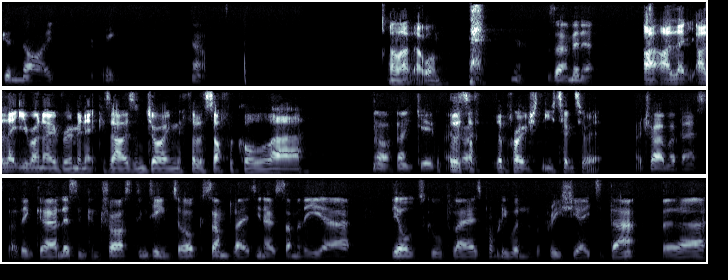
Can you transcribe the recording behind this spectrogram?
Good night. Peace. Out. I like that one. yeah. Was that a minute? I, I let I let you run over a minute because I was enjoying the philosophical. Uh, oh, thank you. philosophical approach that you took to it. I tried my best. I think. Uh, listen, contrasting team talk. Some players, you know, some of the uh, the old school players probably wouldn't have appreciated that, but uh,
